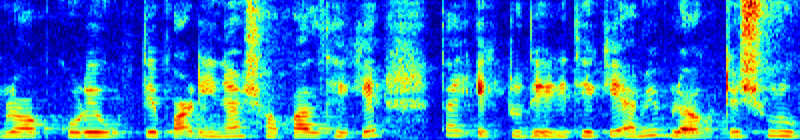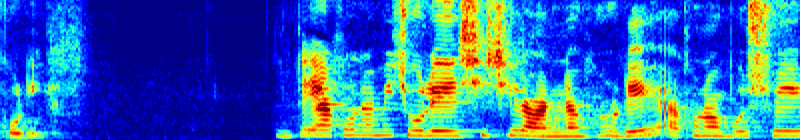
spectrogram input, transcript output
ব্লগ করে উঠতে পারি না সকাল থেকে। তাই একটু দেরি থেকে আমি ব্লগটা শুরু করি। তো এখন আমি চলে এসেছি রান্নাঘরে। এখন অবশ্যই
